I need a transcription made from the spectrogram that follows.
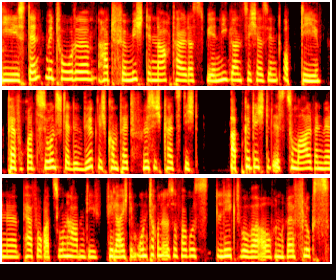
Die Stent-Methode hat für mich den Nachteil, dass wir nie ganz sicher sind, ob die Perforationsstelle wirklich komplett flüssigkeitsdicht abgedichtet ist, zumal wenn wir eine Perforation haben, die vielleicht im unteren Ösophagus liegt, wo wir auch einen Reflux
